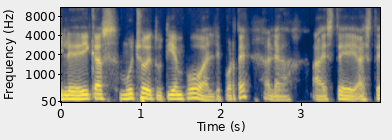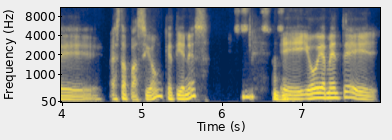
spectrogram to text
y le dedicas mucho de tu tiempo al deporte, a, este, a, este, a esta pasión que tienes. Eh, y obviamente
